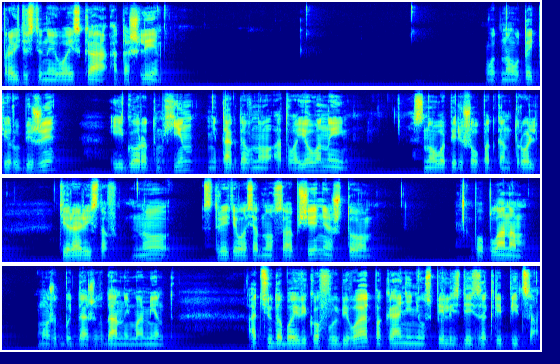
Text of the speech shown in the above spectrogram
Правительственные войска отошли вот на вот эти рубежи. И город Мхин, не так давно отвоеванный, снова перешел под контроль террористов. Но встретилось одно сообщение, что по планам, может быть даже в данный момент, отсюда боевиков выбивают, пока они не успели здесь закрепиться.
